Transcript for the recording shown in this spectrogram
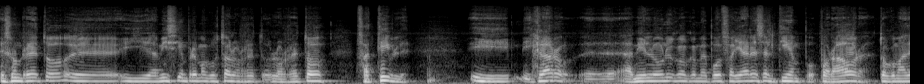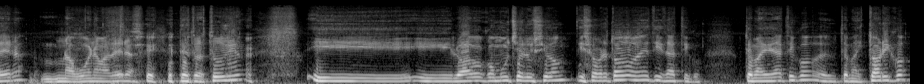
es un reto eh, y a mí siempre me han gustado los retos, los retos factibles. Y, y claro, eh, a mí lo único que me puede fallar es el tiempo. Por ahora, toco madera, una buena madera de tu estudio, y, y lo hago con mucha ilusión y sobre todo es didáctico. Un tema didáctico, un tema histórico,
